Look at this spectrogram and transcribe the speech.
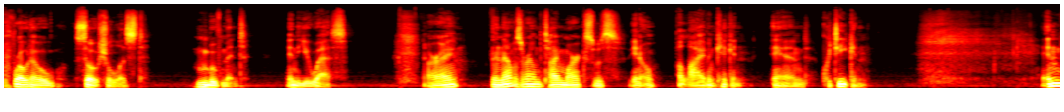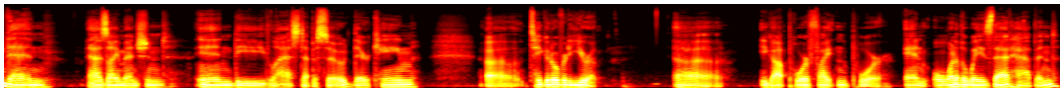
proto socialist movement in the US. All right. And that was around the time Marx was, you know, alive and kicking and critiquing. And then, as I mentioned in the last episode, there came uh, take it over to Europe. Uh, you got poor fighting the poor. And one of the ways that happened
